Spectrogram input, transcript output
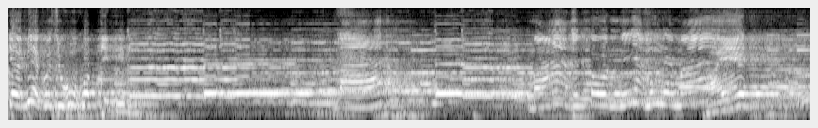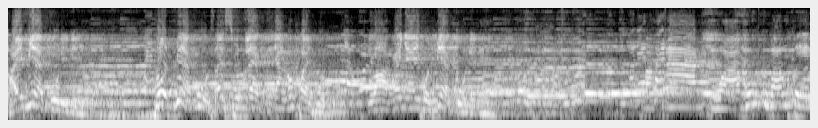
เจอเมียกูสิฮู้ความจริงนี่หลามาจะโตนเมียมึงเลยมาไผไผเมียกูนี่นี่โทษเมียกูใส่สุดแรกย่างลงไปหุ่นลากไงๆหุ่นเมียกูนี่นี่บักหาขวามึงหวังเป็น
